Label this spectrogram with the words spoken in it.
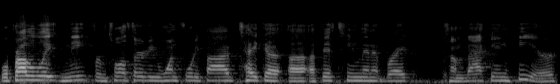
we'll probably meet from 12.30 to 1.45, take a, a 15-minute break, come back in here,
